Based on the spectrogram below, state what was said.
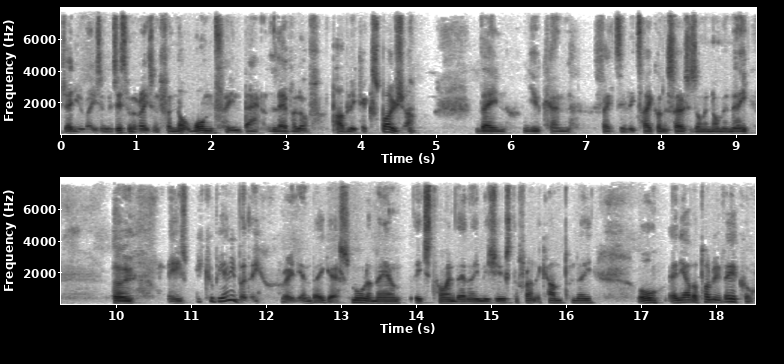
genuine reason, legitimate reason for not wanting that level of public exposure, then you can effectively take on the services of a nominee who is, it could be anybody really, and they get a small amount each time their name is used to front the company or any other public vehicle.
